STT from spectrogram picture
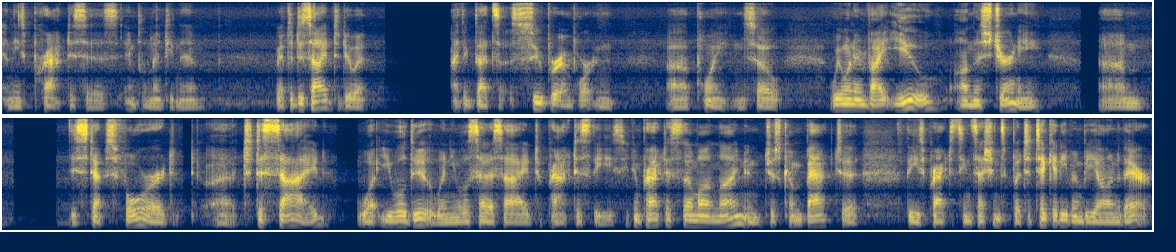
and these practices, implementing them, we have to decide to do it. I think that's a super important uh, point. And so we want to invite you on this journey, um, these steps forward uh, to decide what you will do when you will set aside to practice these. You can practice them online and just come back to these practicing sessions, but to take it even beyond there.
